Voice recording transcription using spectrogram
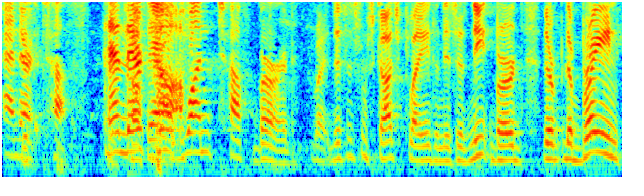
And they're tough. And they're They're tough. one tough bird. Right, this is from Scotch Plains, and this is neat bird. Their, their brain,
